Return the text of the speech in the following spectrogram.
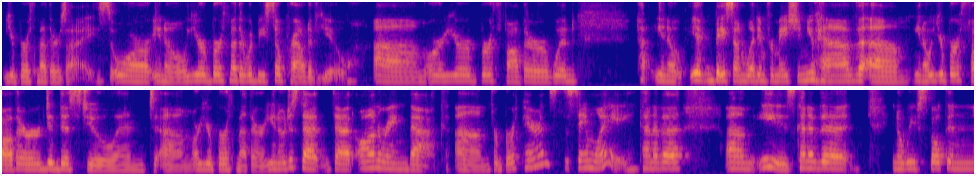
your birth mother's eyes or you know your birth mother would be so proud of you um, or your birth father would you know if based on what information you have um, you know your birth father did this too and um, or your birth mother you know just that that honoring back um, for birth parents the same way kind of a um, ease kind of the you know we've spoken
